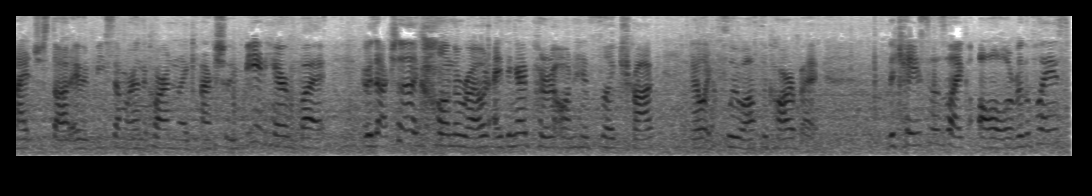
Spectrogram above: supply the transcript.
I just thought it would be somewhere in the car and like actually be in here, but it was actually like on the road. I think I put it on his like truck and it like flew off the car, but the case was like all over the place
